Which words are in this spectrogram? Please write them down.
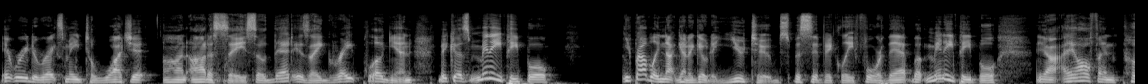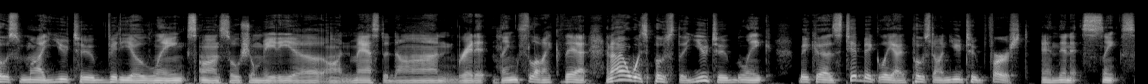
it redirects me to watch it on Odysee. So that is a great plugin because many people you're probably not going to go to YouTube specifically for that, but many people, you know, I often post my YouTube video links on social media, on Mastodon, Reddit, things like that. And I always post the YouTube link because typically I post on YouTube first and then it syncs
